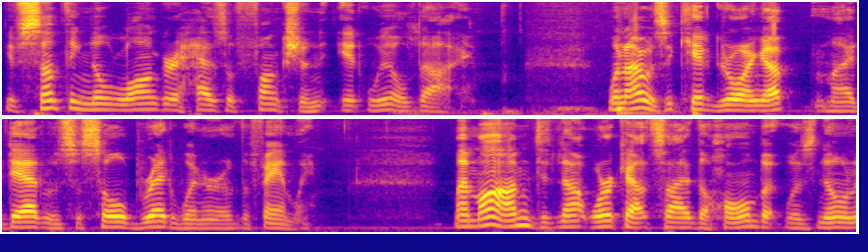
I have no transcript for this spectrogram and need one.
If something no longer has a function, it will die. When I was a kid growing up, my dad was the sole breadwinner of the family. My mom did not work outside the home but was known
